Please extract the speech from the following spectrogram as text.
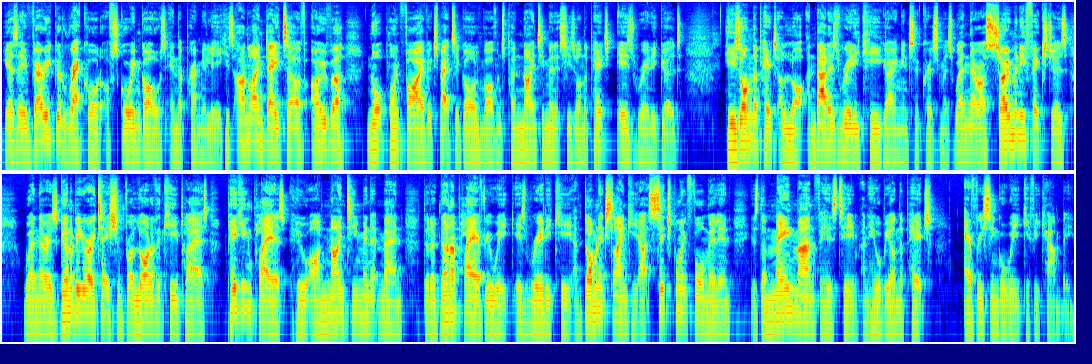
he has a very good record of scoring goals in the Premier League. His underlying data of over 0.5 expected goal involvements per 90 minutes he's on the pitch is really good. He's on the pitch a lot, and that is really key going into Christmas. When there are so many fixtures, when there is going to be rotation for a lot of the key players, picking players who are 90 minute men that are going to play every week is really key. And Dominic Solanke at 6.4 million is the main man for his team, and he'll be on the pitch every single week if he can be.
